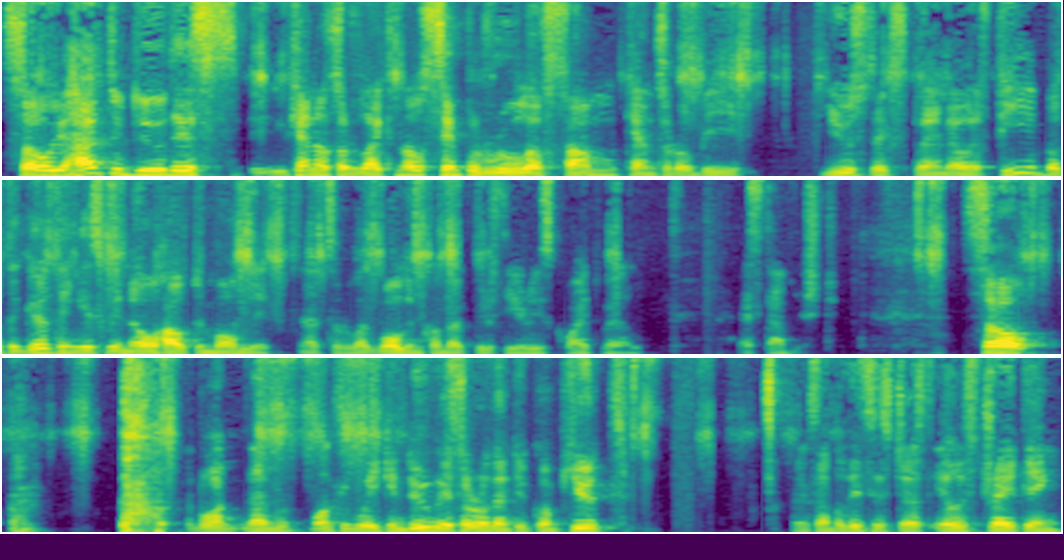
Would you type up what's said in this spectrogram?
So you have to do this, you cannot sort of like no simple rule of thumb can sort of be used to explain LFP, but the good thing is we know how to model it. That's sort of like volume conductor theory is quite well established. So one, then one thing we can do is sort of then to compute, for example, this is just illustrating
